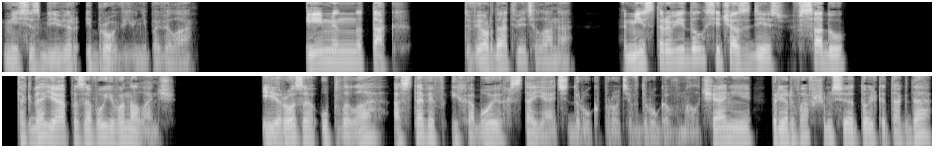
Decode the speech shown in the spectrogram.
Миссис Бивер и бровью не повела. «Именно так», твердо ответила она. «Мистер Видл сейчас здесь, в саду». «Тогда я позову его на ланч». И Роза уплыла, оставив их обоих стоять друг против друга в молчании, прервавшемся только тогда,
